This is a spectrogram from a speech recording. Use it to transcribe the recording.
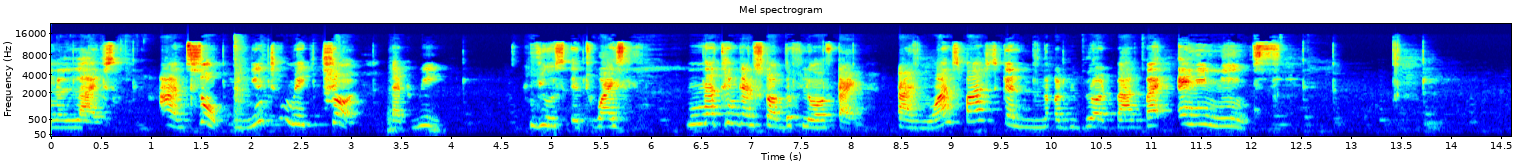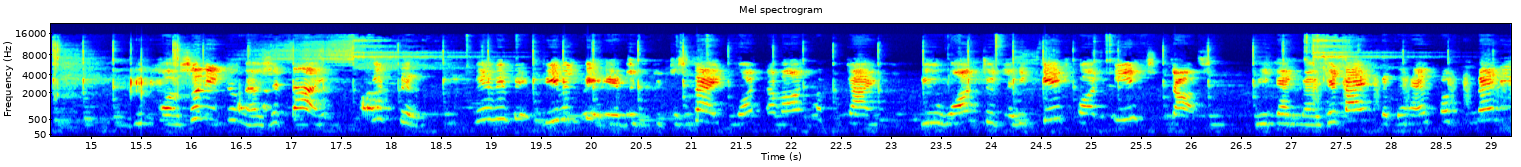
in our lives. And so we need to make sure that we use it wisely. Nothing can stop the flow of time. Time once passed cannot be brought back by any means. We also need to measure time pills. We will, be, we will be able to decide what amount of time we want to dedicate for each task. We can measure time with the help of many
